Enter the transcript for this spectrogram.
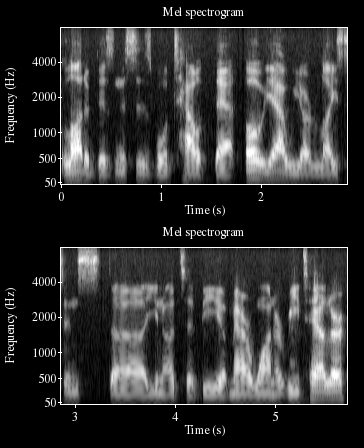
a lot of businesses will tout that, oh yeah, we are licensed, uh, you know, to be a marijuana retailer.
